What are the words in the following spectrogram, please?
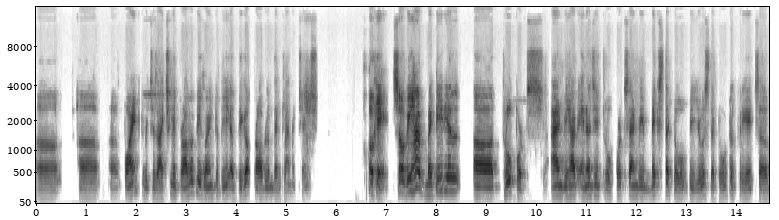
uh, uh, point which is actually probably going to be a bigger problem than climate change. Okay, so we have material uh, throughputs and we have energy throughputs, and we mix the two, we use the two to create serve,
